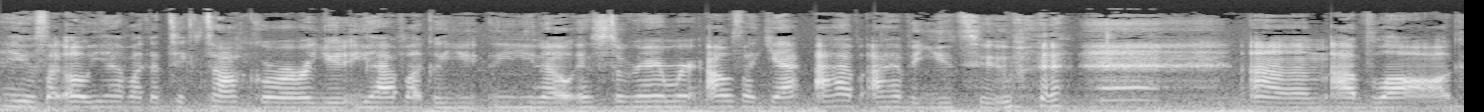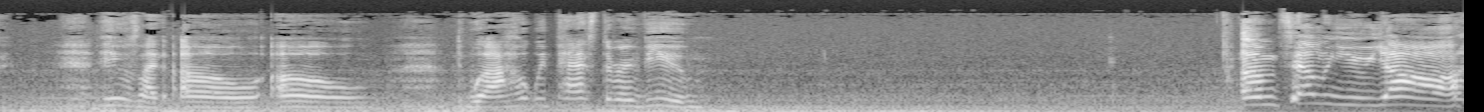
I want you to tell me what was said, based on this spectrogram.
He was like, oh, you have like a TikTok or you you have like a you, you know Instagrammer. I was like, yeah, I have I have a YouTube. um, I vlog. He was like, oh, oh well, I hope we pass the review. I'm telling you, y'all,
